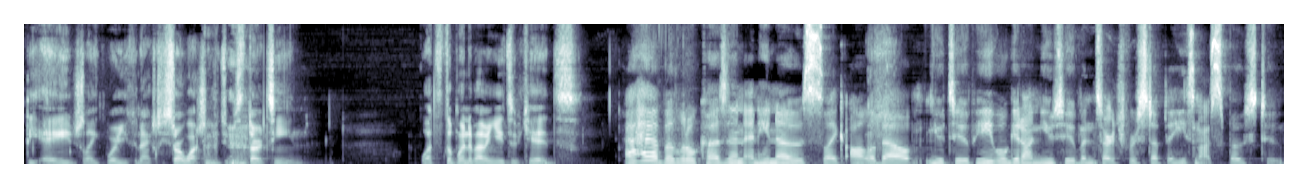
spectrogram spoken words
the age like where you can actually start watching YouTube is 13. What's the point of having YouTube Kids? I have a little cousin, and he knows like all about YouTube. He will get on YouTube and search for stuff that he's not supposed to.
